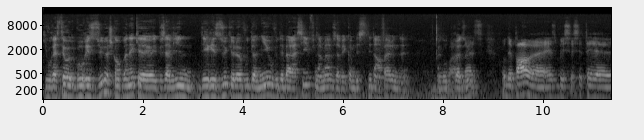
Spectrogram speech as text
qu'il vous restait vos résidus? Là? Je comprenais que vous aviez une- des résidus que là, vous donniez ou vous débarrassiez. Finalement, vous avez comme décidé d'en faire une, un autre produit. ben, au départ, euh, SBC, c'était euh,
